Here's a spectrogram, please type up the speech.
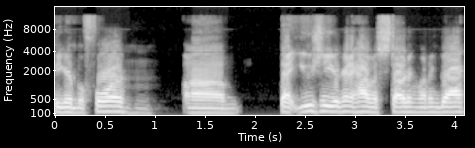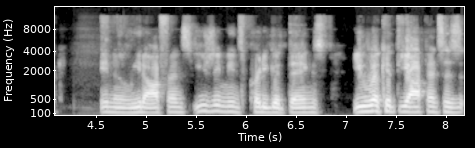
the year before. Mhm. um, that usually you're going to have a starting running back in an elite offense usually means pretty good things. You look at the offenses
